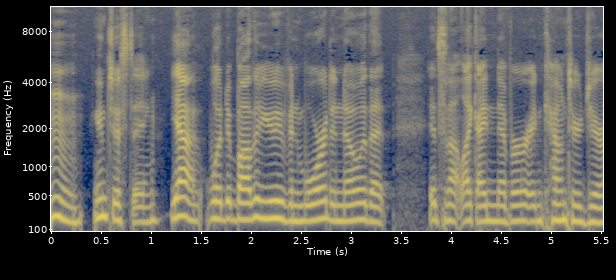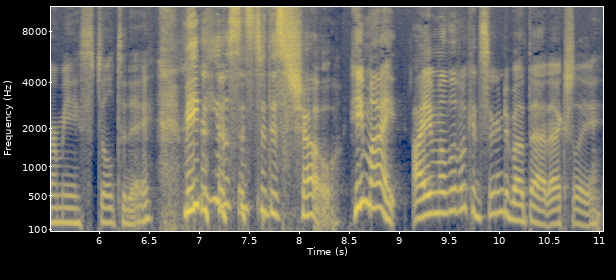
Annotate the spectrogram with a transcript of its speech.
Mm, interesting. Yeah. Would it bother you even more to know that it's not like I never encountered Jeremy still today? Maybe he listens to this show. He might. I am a little concerned about that actually,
